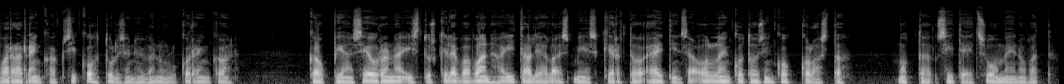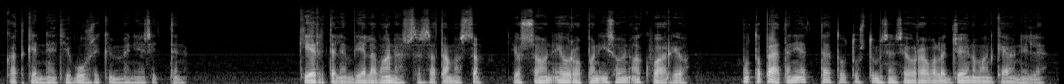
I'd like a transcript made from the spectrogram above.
vararenkaksi kohtuullisen hyvän ulkorenkaan. Kauppiaan seurana istuskeleva vanha italialaismies kertoo äitinsä olleen kotoisin Kokkolasta, mutta siteet Suomeen ovat katkenneet jo vuosikymmeniä sitten. Kiertelen vielä vanhassa satamassa, jossa on Euroopan isoin akvaario, mutta päätän jättää tutustumisen seuraavalle Genovan käynnille –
